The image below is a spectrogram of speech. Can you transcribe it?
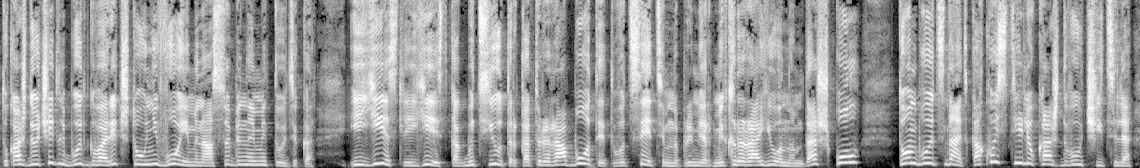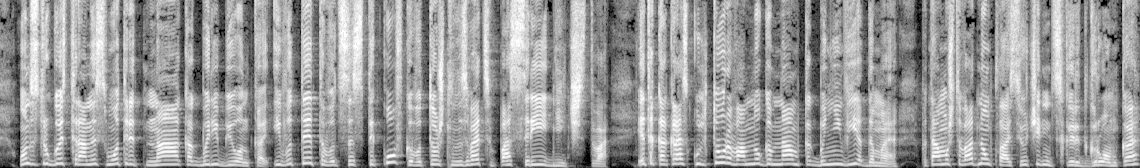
то каждый учитель будет говорить, что у него именно особенная методика. И если есть как бы тьютер, который работает вот с этим, например, микрорайоном да, школ, то он будет знать, какой стиль у каждого учителя. Он, с другой стороны, смотрит на как бы ребенка. И вот эта вот состыковка, вот то, что называется посредничество, это как раз культура во многом нам как бы неведомая. Потому что в одном классе ученица говорит громко,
